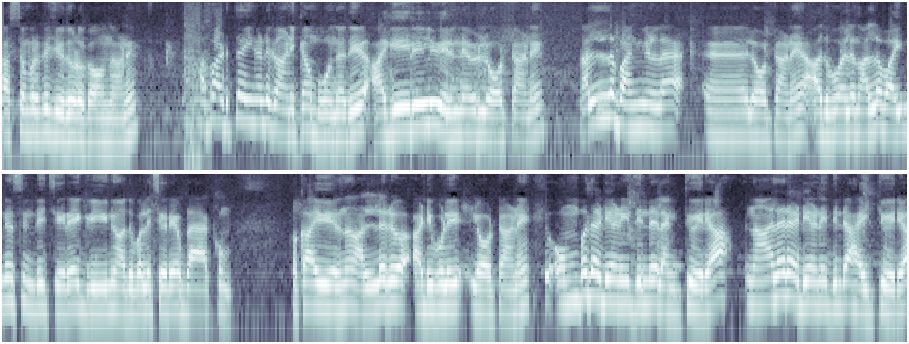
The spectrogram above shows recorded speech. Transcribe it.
കസ്റ്റമർക്ക് ചെയ്ത് കൊടുക്കാവുന്നതാണ്. അപ്പോൾ അടുത്ത ഇങ്ങോട്ട് കാണിക്കാൻ പോകുന്നത് അഗേരിയയിൽ വരുന്ന ഒരു ലോട്ടാണ് നല്ല ഭംഗിയുള്ള ലോട്ടാണ് അതുപോലെ നല്ല വൈറ്റ്നസ് ഉണ്ട് ചെറിയ ഗ്രീനും അതുപോലെ ചെറിയ ബ്ലാക്കും ഒക്കെ ആയി വരുന്ന നല്ലൊരു അടിപൊളി ലോട്ടാണ് ഒമ്പത് അടിയാണ് ഇതിന്റെ ലെങ്ത് വരിക. നാലര അടിയാണ് ഇതിന്റെ ഹൈറ്റ് വരിക.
